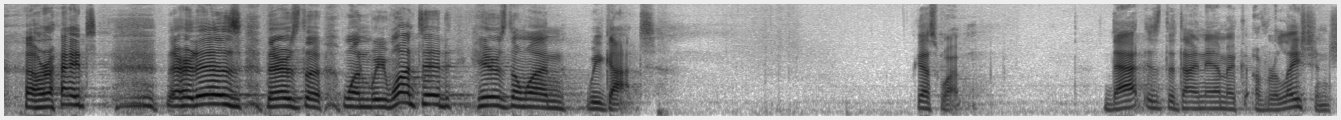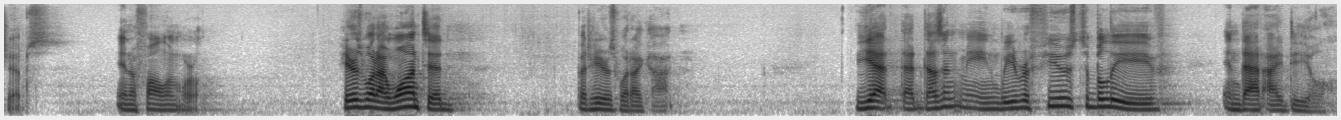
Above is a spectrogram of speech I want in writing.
All right. There it is. There's the one we wanted. Here's the one we got. Guess what? That is the dynamic of relationships in a fallen world. Here's what I wanted, but here's what I got. Yet, that doesn't mean we refuse to believe in that ideal.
